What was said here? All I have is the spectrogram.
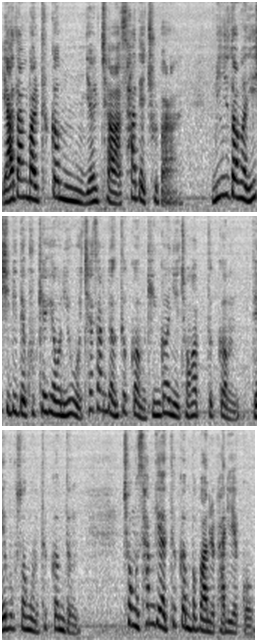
야당발 특검 열차 4대 출발 민주당은 22대 국회 개원 이후 최상병 특검, 김건희 종합특검, 대북송금 특검 등 총 3개의 특검 법안을 발의했고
